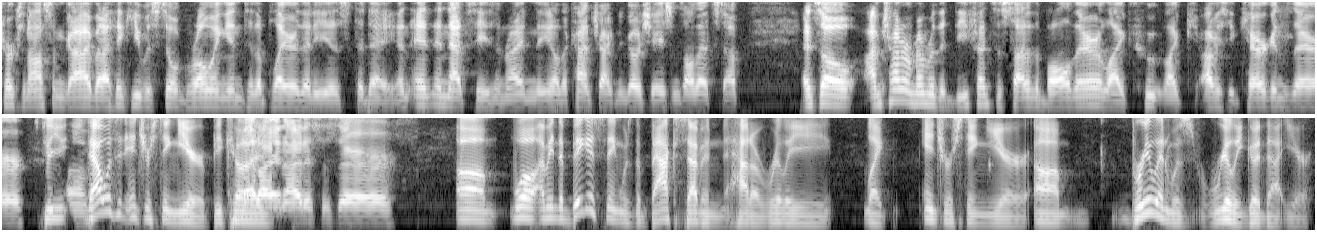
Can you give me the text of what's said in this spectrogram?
Kirk's an awesome guy, but I think he was still growing into the player that he is today, And and in that season, right? And you know, the contract negotiations, all that stuff. And so I'm trying to remember the defensive side of the ball there, like who, like obviously Kerrigan's there. So you, um, that was an interesting year because Matt Ioannidis is there. Um, well, I mean, the biggest thing was the back seven had a really like interesting year. Um, Breeland was really good that year.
